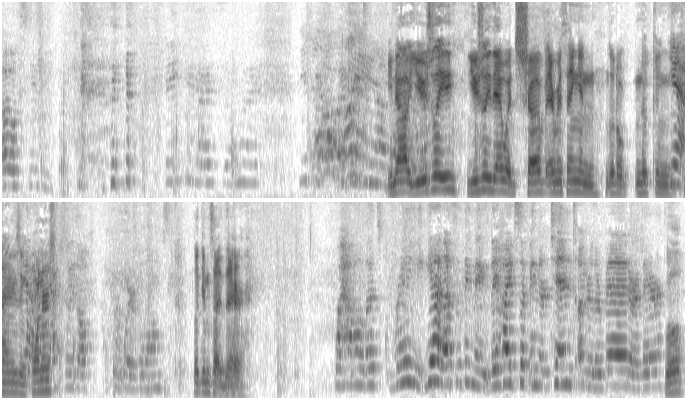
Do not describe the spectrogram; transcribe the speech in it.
oh, excuse me. Thank you guys so much. You know, usually, usually they would shove everything in little nook and crannies and corners. Actually, it's all put where it belongs. Look inside there. Wow, that's great. Yeah, that's the thing. They they hide stuff in their tent, under their bed, or there. Well,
